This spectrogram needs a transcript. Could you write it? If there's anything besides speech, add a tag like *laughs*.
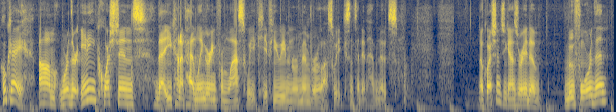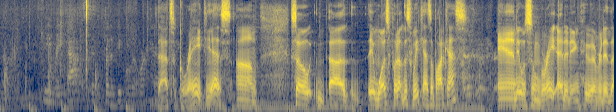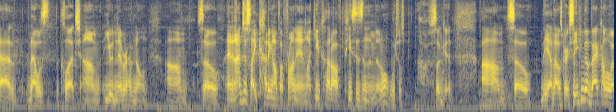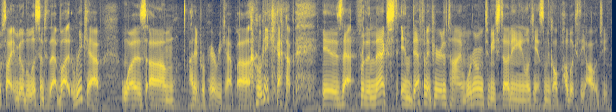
Okay, um, were there any questions that you kind of had lingering from last week, if you even remember last week, since I didn't have notes? No questions? You guys ready to move forward then? Can you recap for the people that weren't here? That's great, yes. Um, so uh, it was put up this week as a podcast, and it was some great editing. Whoever did that, that was the clutch. Um, you would never have known. Um, so, and not just like cutting off the front end, like you cut off pieces in the middle, which was oh, so good. Um, so, yeah, that was great. So you can go back on the website and be able to listen to that. But recap was um, I didn't prepare a recap. Uh, *laughs* recap is that for the next indefinite period of time, we're going to be studying and looking at something called public theology,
